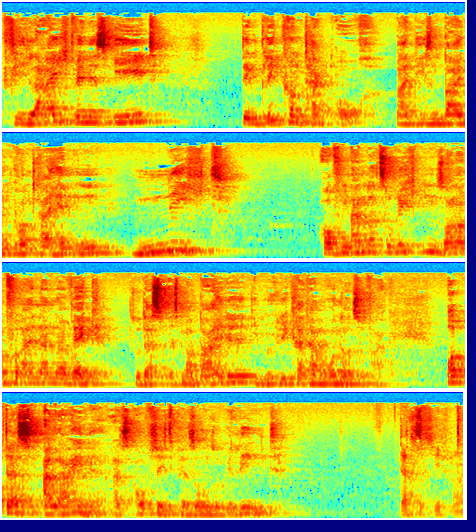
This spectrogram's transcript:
Vielleicht, wenn es geht, den Blickkontakt auch bei diesen beiden Kontrahenten nicht aufeinander zu richten, sondern voneinander weg, sodass erstmal beide die Möglichkeit haben, runterzufahren. Ob das alleine als Aufsichtsperson so gelingt, das ist die Frage.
